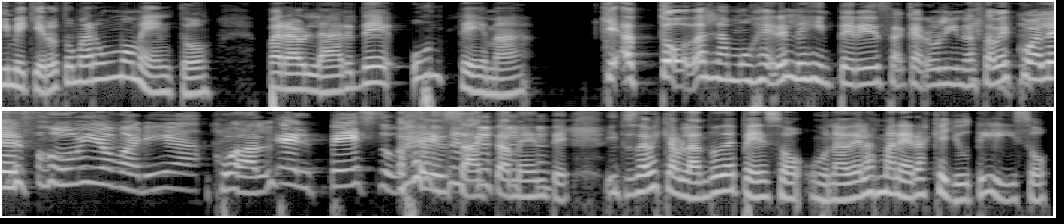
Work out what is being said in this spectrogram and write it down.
Y me quiero tomar un momento para hablar de un tema que a todas las mujeres les interesa, Carolina. ¿Sabes cuál es? Obvio, María. ¿Cuál? El peso. Exactamente. Y tú sabes que hablando de peso, una de las maneras que yo utilizo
